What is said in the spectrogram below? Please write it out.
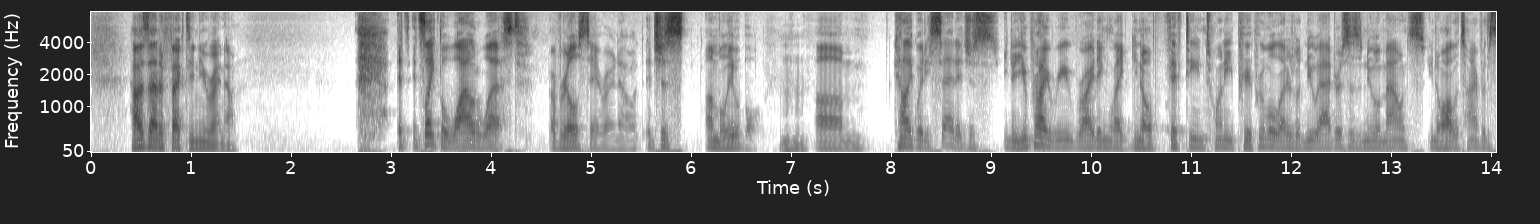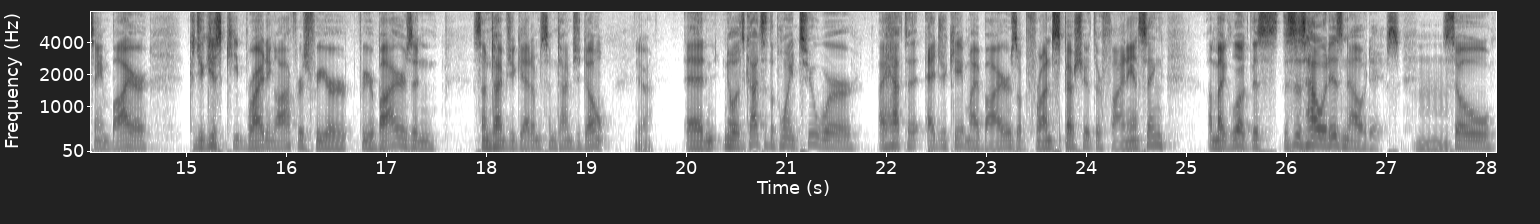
How's that affecting you right now? It's, it's like the wild west of real estate right now. It's just unbelievable. Mm-hmm. Um, kind of like what he said. It just, you know, you're probably rewriting like, you know, 15, 20 pre-approval letters with new addresses and new amounts, you know, all the time for the same buyer because you just keep writing offers for your for your buyers and sometimes you get them, sometimes you don't. Yeah. And you know, it's got to the point too where I have to educate my buyers up front, especially if they're financing. I'm like, look, this this is how it is nowadays. So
